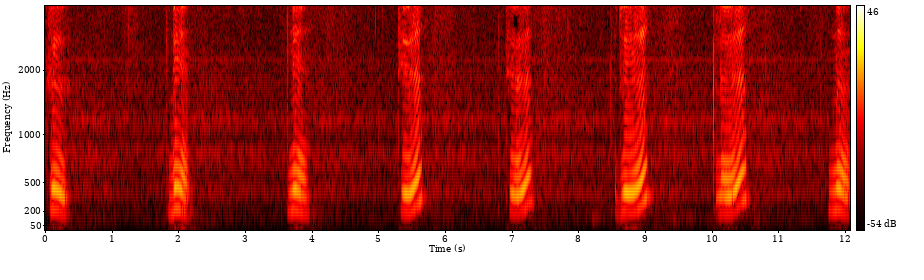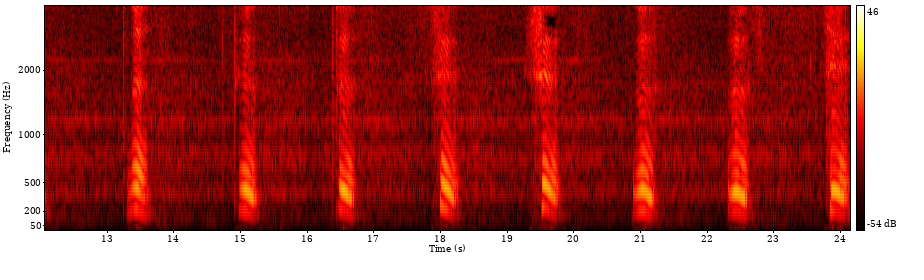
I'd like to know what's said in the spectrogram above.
그, 느, 느, 드, 드, 르, 르, 무, 무, 브, 브, 스, すううず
